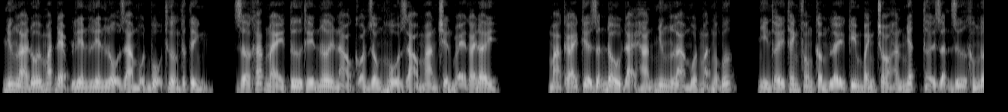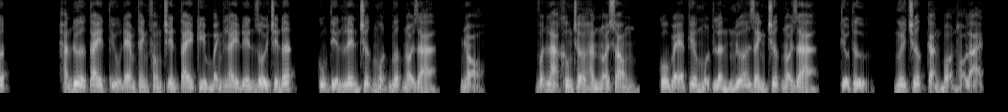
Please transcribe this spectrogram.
nhưng là đôi mắt đẹp liên liên lộ ra một bộ thưởng thức tình, giờ khác này tư thế nơi nào còn giống hồ rào man triển bé gái đây? Mà cái kia dẫn đầu đại hán nhưng là một mặt một bức, nhìn thấy thanh phong cầm lấy kim bánh cho hắn nhất thời giận dữ không nớt hắn đưa tay tựu đem thanh phong trên tay kim bánh lay đến rồi trên đất, cũng tiến lên trước một bước nói ra, nhỏ. Vẫn là không chờ hắn nói xong, cô bé kia một lần nữa dành trước nói ra, tiểu tử, ngươi trước cản bọn họ lại,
